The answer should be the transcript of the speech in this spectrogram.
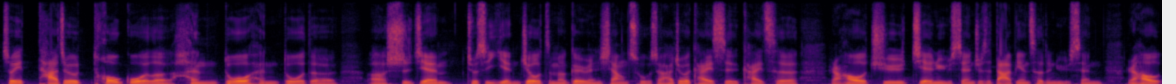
所以他就透过了很多很多的呃时间，就是研究怎么跟人相处，所以他就会开始开车，然后去接女生，就是搭便车的女生，然后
